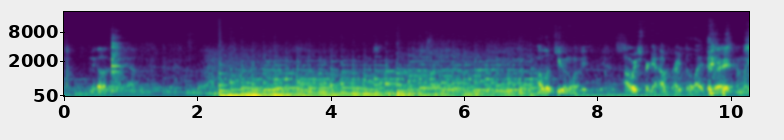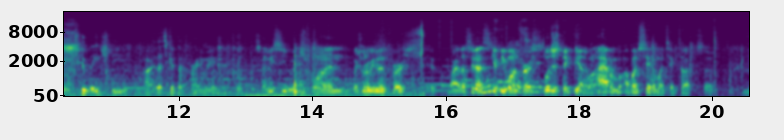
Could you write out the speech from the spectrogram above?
Let me go look at my album. I'll look cute in one of these videos. I always forget how bright the light is. Right? I'm like 2 HD. Alright, let's get the framing. I think this Let me see which one. Which one are we doing first? All right, let's do that Skippy one first. We'll just pick the other one. I have a, a bunch saved on my TikTok, so.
